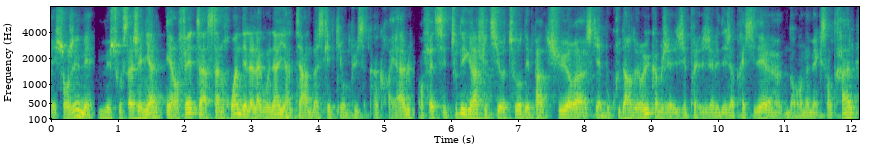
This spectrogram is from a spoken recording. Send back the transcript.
échanger, mais, mais je trouve ça génial. Et en fait, à San Juan de la Laguna, il y a un terrain de basket qui est en plus incroyable. En fait, c'est tout des graffitis autour, des peintures, parce qu'il y a beaucoup d'art de rue, comme j'avais déjà précisé dans, en Amérique centrale.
